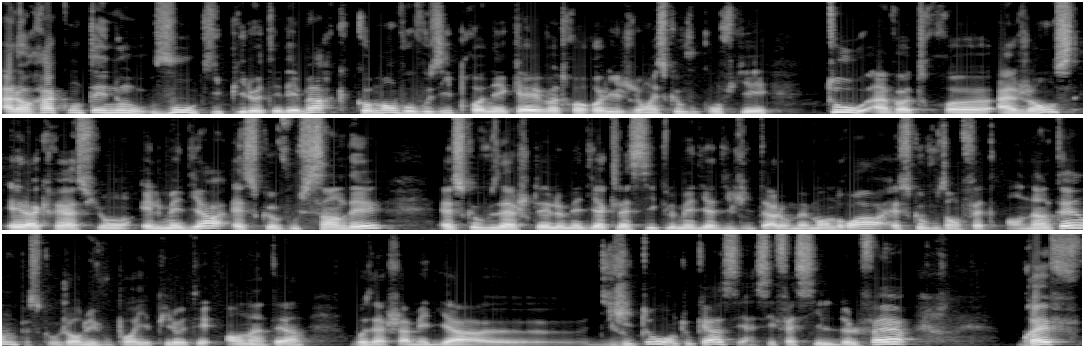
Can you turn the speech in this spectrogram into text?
Alors racontez-nous, vous qui pilotez des marques, comment vous vous y prenez? Quelle est votre religion? Est-ce que vous confiez tout à votre euh, agence et la création et le média? Est-ce que vous scindez? Est-ce que vous achetez le média classique, le média digital au même endroit? Est-ce que vous en faites en interne? Parce qu'aujourd'hui, vous pourriez piloter en interne vos achats médias euh, digitaux, en tout cas, c'est assez facile de le faire. Bref,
